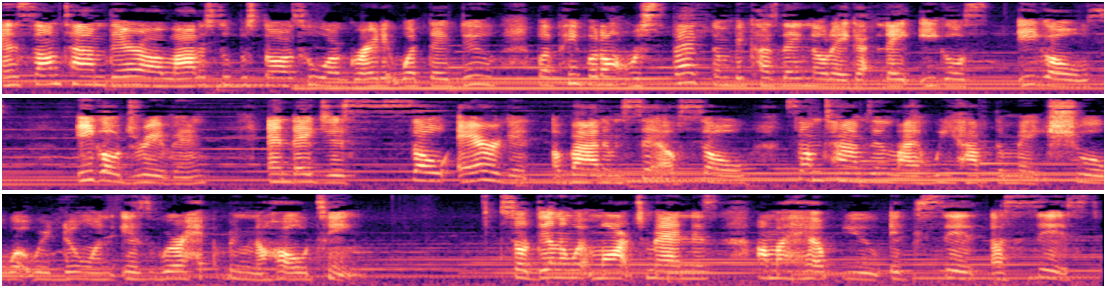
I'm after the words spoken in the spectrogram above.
And sometimes there are a lot of superstars who are great at what they do, but people don't respect them because they know they got they egos egos ego driven and they just so arrogant about themselves. So sometimes in life we have to make sure what we're doing is we're helping the whole team. So dealing with March Madness, I'm gonna help you assist, assist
